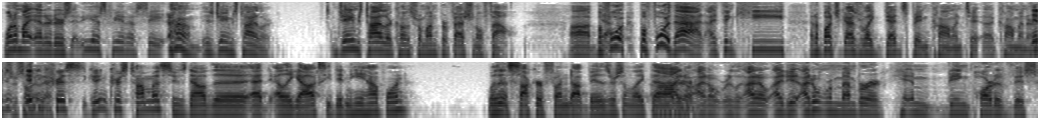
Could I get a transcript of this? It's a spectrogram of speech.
one of my editors at ESPN FC is James Tyler. James Tyler comes from Unprofessional Foul. Uh, before before that, I think he and a bunch of guys were like Deadspin commenta- uh, commenters or didn't, something. didn't like that. Chris didn't Chris Thomas, who's now the at LA Galaxy, didn't he have one? Wasn't it soccerfund.biz or something like that? I don't. I don't really. I don't. I did. I don't remember him being part of this.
